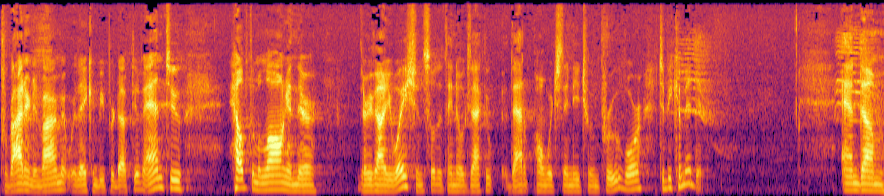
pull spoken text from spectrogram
provide an environment where they can be productive and to help them along in their their evaluation so that they know exactly that upon which they need to improve or to be commended. And um,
